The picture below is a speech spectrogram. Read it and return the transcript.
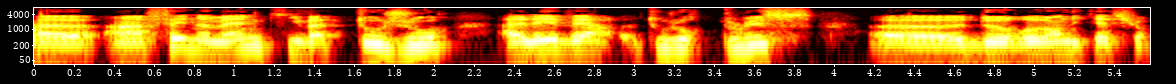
euh, un phénomène qui va toujours aller vers toujours plus euh, de revendications.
